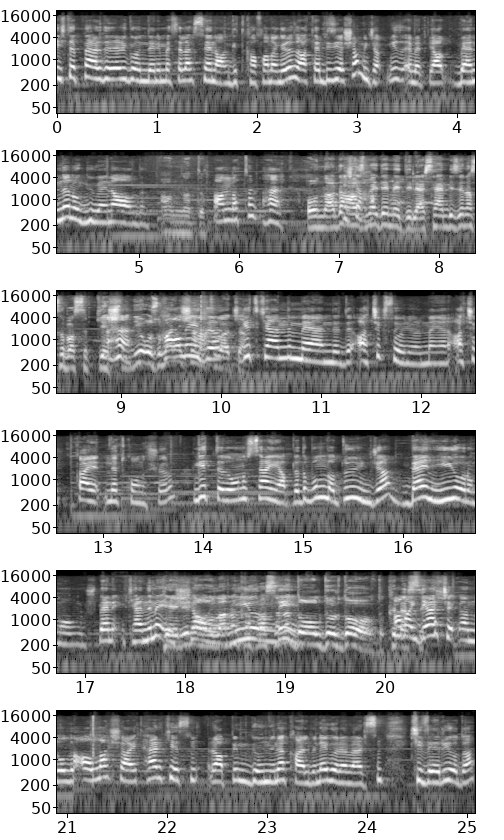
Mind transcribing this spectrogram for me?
İşte perdeleri göndereyim mesela sen al git kafana göre. Zaten biz yaşamayacak mıyız? Evet ya benden o güveni aldı. Anladım. Anlatın. Heh. Onlar da İşte hazmedemediler. Sen bize nasıl basıp geçtin diye o zaman nişan halıydı. atılacak. Git kendin beğen dedi. Açık söylüyorum ben yani açık gayet net konuşuyorum. Git dedi onu sen yap dedi. Bunu da duyunca ben yiyorum olmuş. Ben kendime Gelin eşya alıyorum. oğlanın Yiyorum kafasını değil. doldurdu oldu. Klasik. Ama gerçekten de olur. Allah şahit herkesin Rabbim gönlüne kalbine göre versin. Ki veriyor da.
